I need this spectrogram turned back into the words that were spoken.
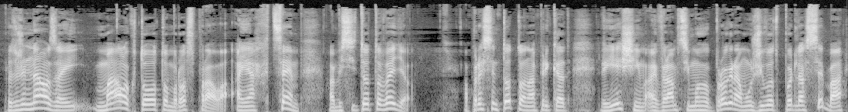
pretože naozaj málo kto o tom rozpráva a ja chcem, aby si toto vedel. A presne toto napríklad riešim aj v rámci môjho programu Život podľa seba,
